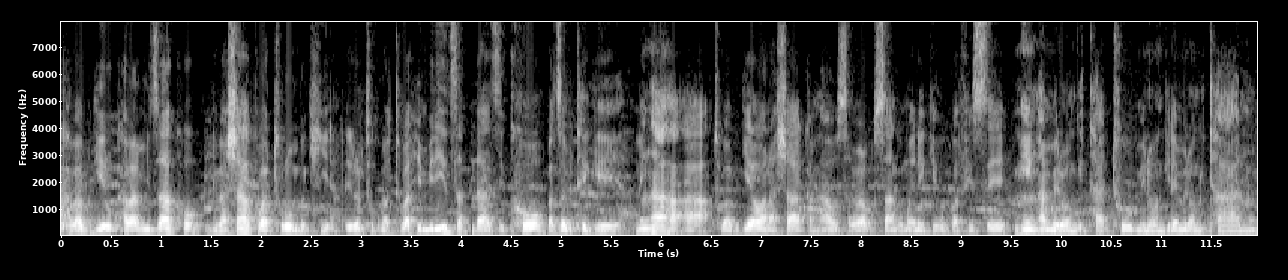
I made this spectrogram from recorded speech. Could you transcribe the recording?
ukababwira ukabamiza ko ntibashaka ko baturumbukira rero tuguma tubahimiriza ndazi ko bazobitegera ni nkaha ah, tubabwira wanashaka nkawe ushobora gusanga umwenegihugu afise nk'inka mirongo itatu mirongo ine mirongo itanu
